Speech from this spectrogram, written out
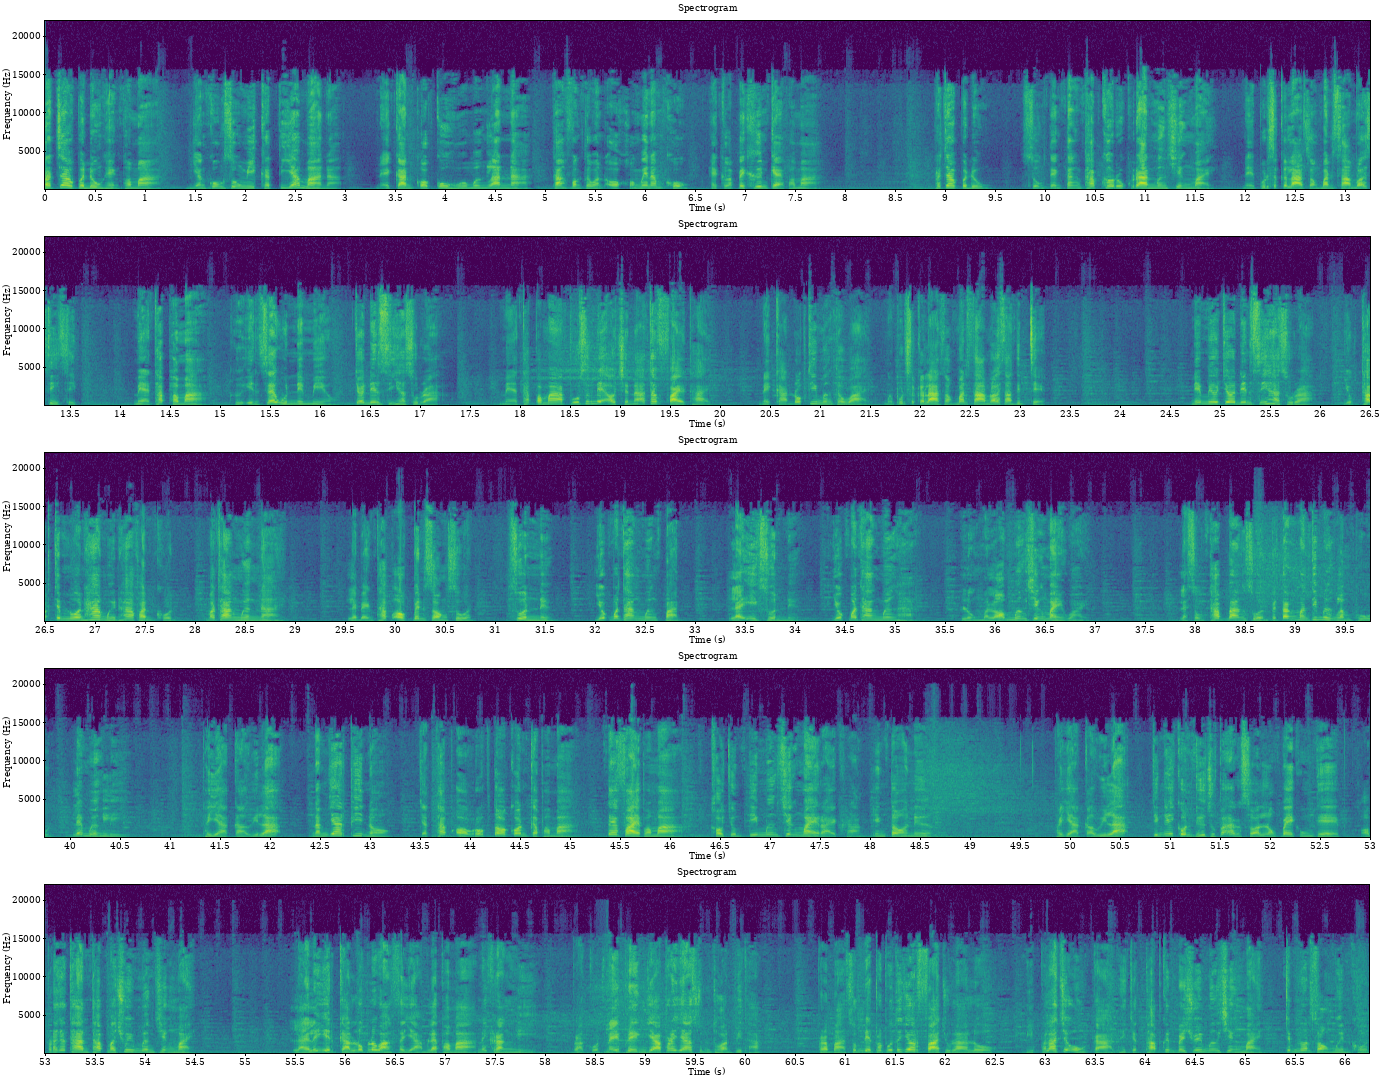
ระเจ้าประดุงแห่งพม่า ยังคงทรงมีคติยมานะ ในการกอบกู้หัวเมืองล้านนาทางฝั่งตะวันออกของแม่น้ำโขงให้กลับไปคืนแก่พม่า พระเจ้าประดุงทรงแต่งตั้งทัพเข้ารุกรานเมืองเชียงใหม่ ในพุทธศักราช 2340 แม่ทัพพม่า คืออินแซวุนเนเมียวจอดินศรีหสุระ แม่ทัพพม่าผู้ซึ่งได้เอาชนะทัพฝ่ายไทย ในการรบที่เมืองถวายเมื่อพุทธศักราช 2337 เนเมียวจอดินศรีหสุระยกทัพจำนวน 55,000 คนมาทางเมืองนาย และแบ่งทัพออกเป็น 2 ส่วน ส่วนหนึ่ง ยกมาทางเมืองปั่น และอีกส่วนหนึ่ง ยกมาทางเมืองหางลงมาล้อมเมืองเชียงใหม่ไว้ และส่งทัพบางส่วนไปตั้งมั่นที่เมืองลำพูนและเมืองลีพญากาวิละนำญาติพี่น้องจัดทัพออกรบต่อกรกับพม่า แต่ฝ่ายพม่าเข้าโจมตีเมืองเชียงใหม่หลายครั้งยังต่อเนื่องพญากาวิละจึงให้คนถือสุภาพอักษรลงไปกรุงเทพขอพระราชทานทัพมาช่วยเมืองเชียงใหม่ รายละเอียดการลบระหว่างสยามและพม่าในครั้งนี้ ปรากฏในเพลงยาพระยาสุนทรพิทักษ์พระบาทสมเด็จพระพุทธยอดฟ้าจุฬาโลก มีพระราชองค์การให้จัดทัพขึ้นไปช่วยเมืองเชียงใหม่จำนวน 20,000 คน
